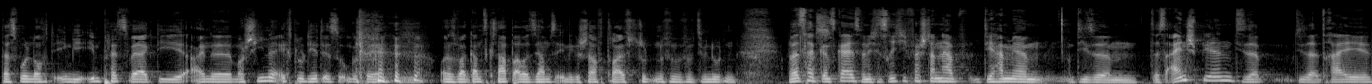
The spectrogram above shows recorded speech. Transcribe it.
dass wohl noch irgendwie im Presswerk die eine Maschine explodiert ist, so ungefähr. und es war ganz knapp, aber sie haben es irgendwie geschafft, drei Stunden und 55 Minuten. Was halt ganz geil ist, wenn ich das richtig verstanden habe, die haben ja diese das Einspielen dieser dieser drei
